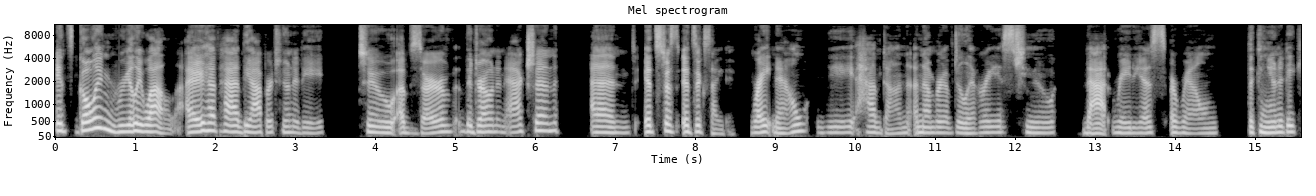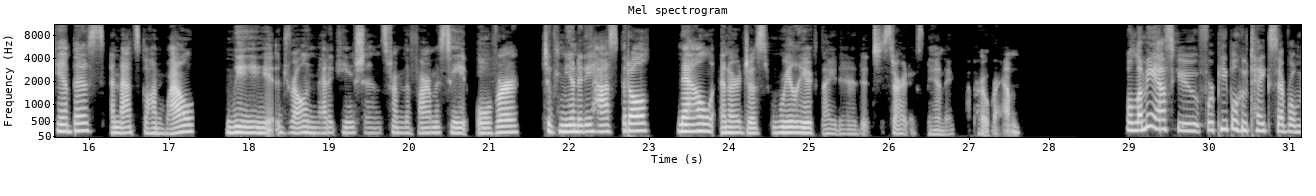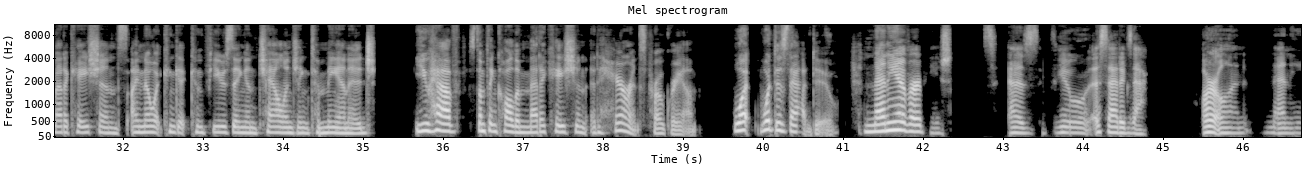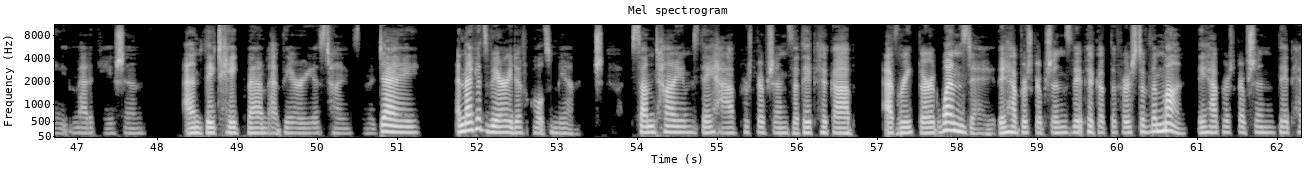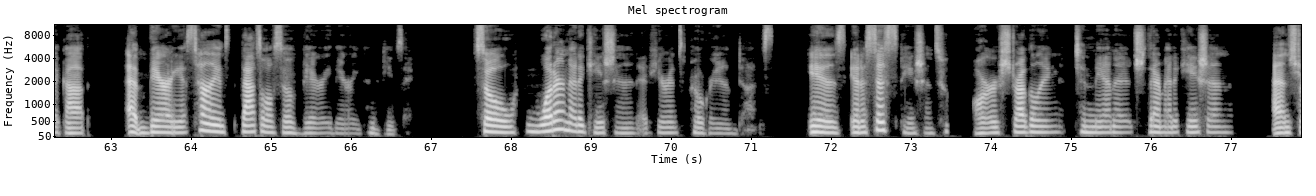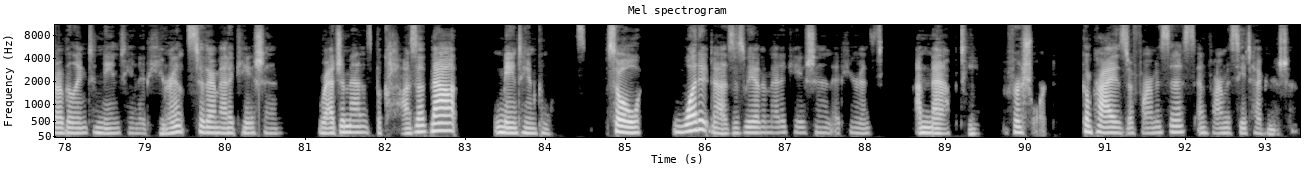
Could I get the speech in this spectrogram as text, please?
It's going really well. I have had the opportunity to observe the drone in action and it's just it's exciting. Right now, we have done a number of deliveries to that radius around the community campus, and that's gone well. We drone medications from the pharmacy over to community hospital now and are just really excited to start expanding the program. Well, let me ask you for people who take several medications, I know it can get confusing and challenging to manage you have something called a medication adherence program. What what does that do? Many of our patients, as you said exactly, are on many medications and they take them at various times in the day. And that gets very difficult to manage. Sometimes they have prescriptions that they pick up every third Wednesday. They have prescriptions they pick up the first of the month. They have prescriptions they pick up at various times, that's also very, very confusing. So what our medication adherence program does is it assists patients who are struggling to manage their medication and struggling to maintain adherence to their medication regimens because of that, maintain compliance. So what it does is we have a medication adherence, a MAP team for short comprised of pharmacists and pharmacy technicians.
